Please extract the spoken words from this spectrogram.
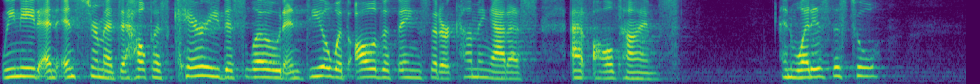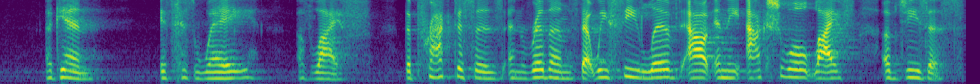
We need an instrument to help us carry this load and deal with all of the things that are coming at us at all times. And what is this tool? Again, it's his way of life, the practices and rhythms that we see lived out in the actual life of Jesus.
